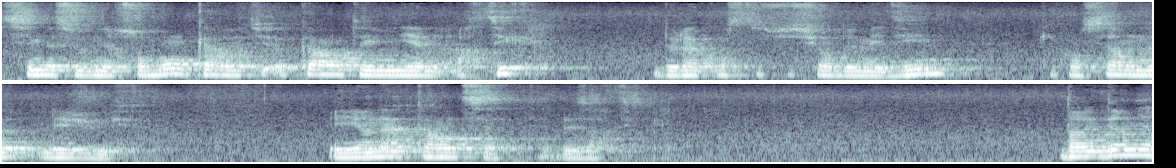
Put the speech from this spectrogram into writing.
si mes souvenirs sont bons, 41e article de la Constitution de Médine qui concerne les Juifs. Et il y en a 47 des articles. Dans les derniers,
